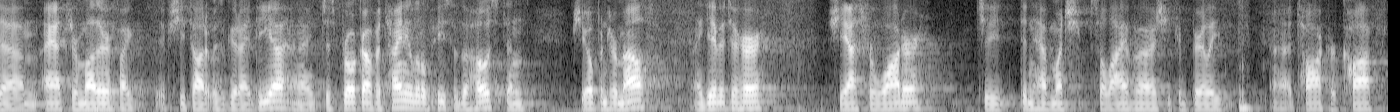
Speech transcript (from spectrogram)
um, I asked her mother if, I, if she thought it was a good idea, and I just broke off a tiny little piece of the host, and she opened her mouth. I gave it to her. She asked for water. She didn't have much saliva. She could barely uh, talk or cough,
